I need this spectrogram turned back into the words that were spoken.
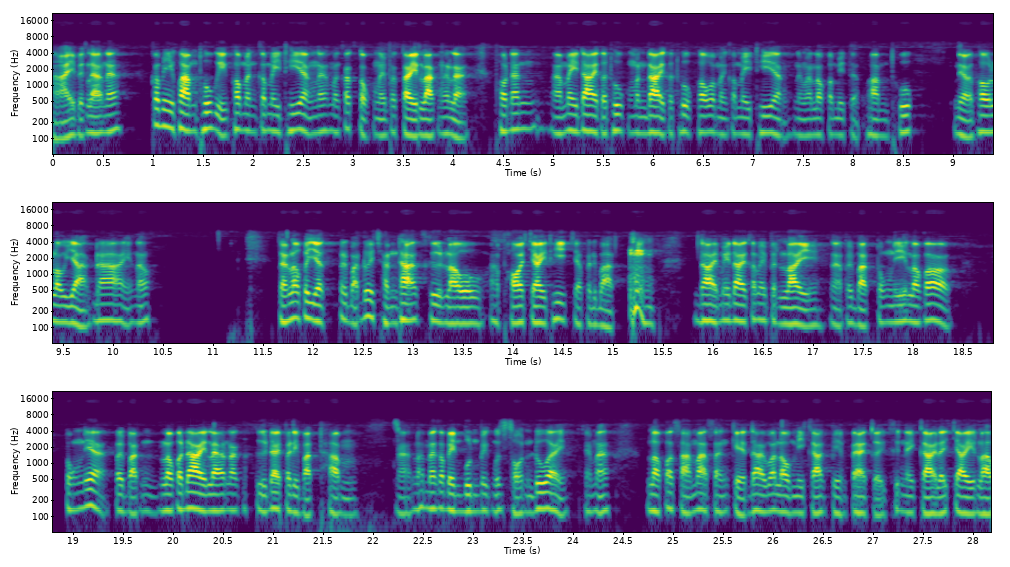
หายไปแล้วนะ ก็มีความทุกข์อีกเพราะมันก็ไม่เที่ยงนะมันก็ตกในพระไตรลักษณ์นั่นแหละ เพราะนั้นไม่ได้ก็ทุกข์มันได้ก็ทุกข์เพราะว่ามันก็ไม่เที่ยงนะเราก็มีแต่ความทุกข์เนี่ยเพราะเราอยากได้นะแต่เราไปปฏิบัติด้วยฉันทะคือเราพอใจที่จะปฏิบัติได้ไม่ได้ก็ไม่เป็นไรนะปฏิบัติตรงนี้เราก็ตรงเนี้ยปฏิบัติเราก็ได้แล้วนะก็คือได้ปฏิบัติธรรมนะแล้วมันก็เป็นบุญเป็นกุศลด้วยใช่ไหมเราก็สามารถสังเกตได้ว่าเรามีการเปลี่ยนแปลงเกิดขึ้นในกายและใจเรา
